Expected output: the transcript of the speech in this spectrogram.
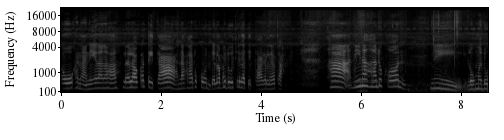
โตขนาดนี้แล้วนะคะ แล้วเราก็ติดตานะคะ ทุกคนเดี๋ยวเราไปดูที่เราติดตากันแล้วจ้ะค่ะนนี้นะคะ ทุกคนนี่ลงมาดู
